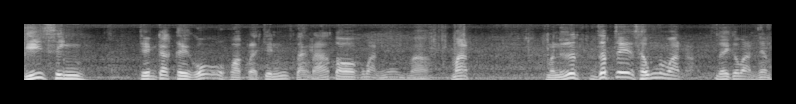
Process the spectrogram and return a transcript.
ký sinh trên các cây gỗ hoặc là trên những tảng đá to các bạn nhé, mà mát. Mà nó rất rất dễ sống các bạn ạ. đây các bạn xem.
